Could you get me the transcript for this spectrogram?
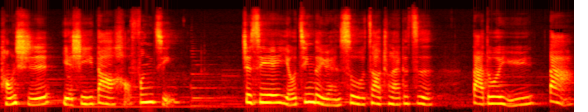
同时也是一道好风景。这些由金的元素造出来的字，大多与大。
